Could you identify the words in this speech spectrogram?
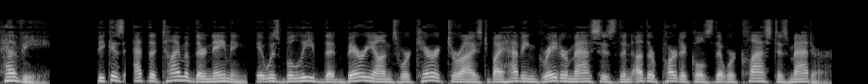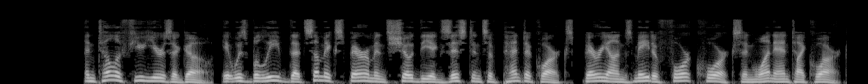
heavy, because, at the time of their naming, it was believed that baryons were characterized by having greater masses than other particles that were classed as matter. Until a few years ago, it was believed that some experiments showed the existence of pentaquarks, baryons made of four quarks and one antiquark.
